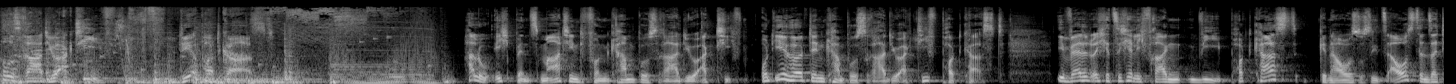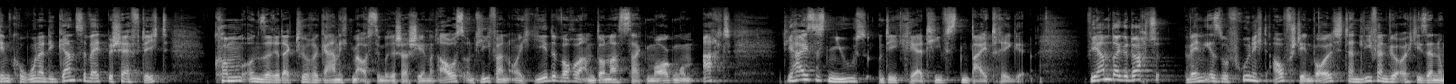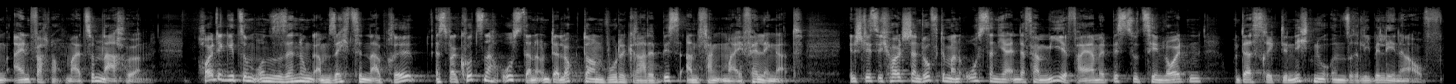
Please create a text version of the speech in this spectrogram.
Campus Radio aktiv, der Podcast. Hallo, ich bin's Martin von Campus Radio aktiv und ihr hört den Campus Radio aktiv Podcast. Ihr werdet euch jetzt sicherlich fragen, wie Podcast? Genau so sieht's aus, denn seitdem Corona die ganze Welt beschäftigt, kommen unsere Redakteure gar nicht mehr aus dem Recherchieren raus und liefern euch jede Woche am Donnerstagmorgen um 8 die heißesten News und die kreativsten Beiträge. Wir haben da gedacht, wenn ihr so früh nicht aufstehen wollt, dann liefern wir euch die Sendung einfach nochmal zum Nachhören. Heute geht es um unsere Sendung am 16. April. Es war kurz nach Ostern und der Lockdown wurde gerade bis Anfang Mai verlängert. In Schleswig-Holstein durfte man Ostern ja in der Familie feiern mit bis zu zehn Leuten und das regte nicht nur unsere liebe Lena auf.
